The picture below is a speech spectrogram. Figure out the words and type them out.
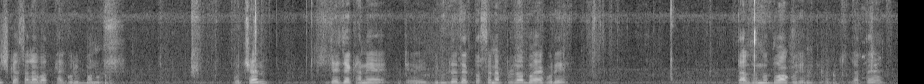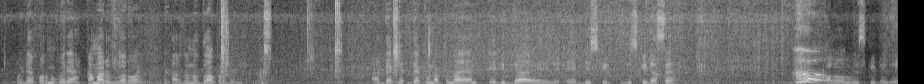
রিক্সা চালা ভাত খায় গরিব মানুষ। বুঝছেন? যে যেখানে ভিডিওটা দেখতেছেন আপনারা দয়া করে তার জন্য দোয়া করেন যাতে ওইটা কর্ম করে কামাই রোজগার হয় তার জন্য দোয়া করবেন। আর দেখে দেখুন আপনারা এই দিকটা এই বিস্কিট বিস্কিট আছে। ভালো ভালো বিস্কিট এই যে।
